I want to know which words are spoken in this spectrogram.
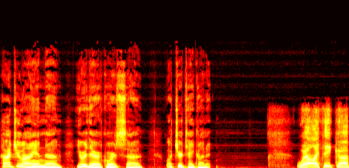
How about you, Ian? Um, you were there, of course. Uh, what's your take on it? Well, I think, uh,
